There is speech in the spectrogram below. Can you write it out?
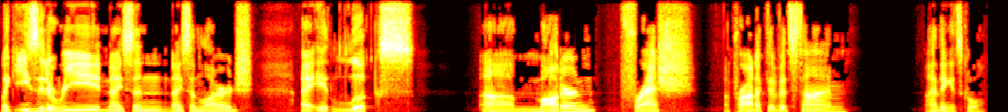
Like easy to read nice and nice and large. Uh, it looks um modern fresh a product of its time I think it's cool.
